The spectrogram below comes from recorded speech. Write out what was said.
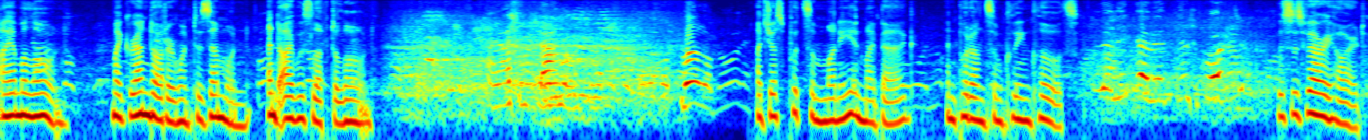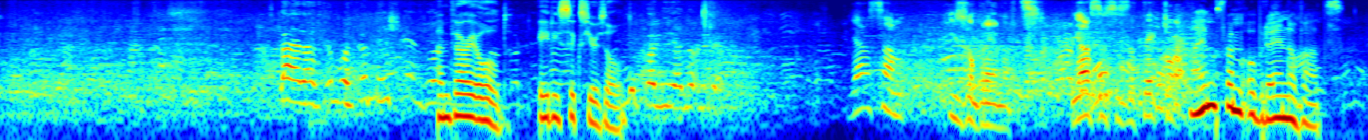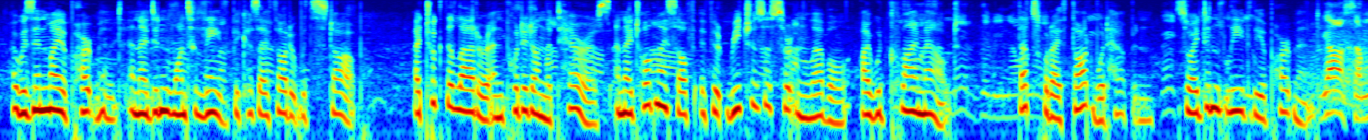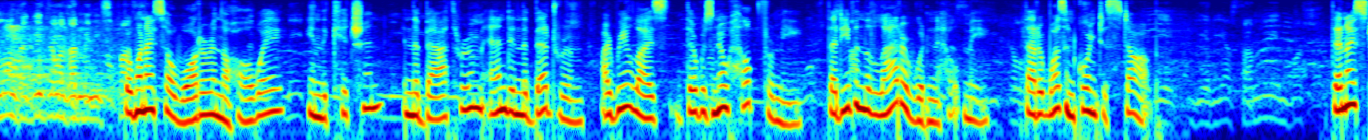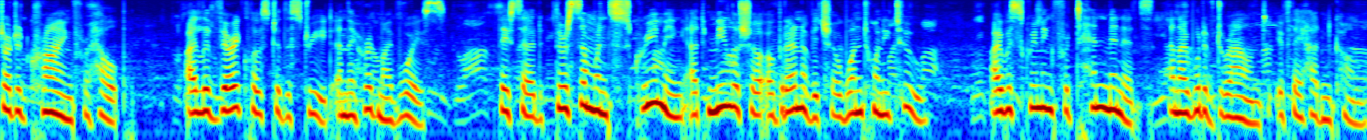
I am alone. My granddaughter went to Zemun, and I was left alone. A ja sam sama. Malo gore. I just put some money in my bag and put on some clean clothes. Velika već teškoća. This is very hard. Stara sam 86 godina. I'm very old, 86 years old. Niko nije došao. Ja sam iz Obrenovca. Ja sam se zatekla I am from Obrenovac. I was in my apartment and I didn't want to leave because I thought it would stop. I took the ladder and put it on the terrace, and I told myself if it reaches a certain level, I would climb out. That's what I thought would happen, so I didn't leave the apartment. Ja sam onda vidjela da me ni spasi. But when I saw water in the hallway, in the kitchen, in the bathroom, and in the bedroom, I realized there was no help for me, that even the ladder wouldn't help me, that it wasn't going to stop. Then I started crying for help. I live very close to the street, and they heard my voice. They said, There's someone screaming at Miloša Obrenovića 122. I was screaming for 10 minutes, and I would have drowned if they hadn't come.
